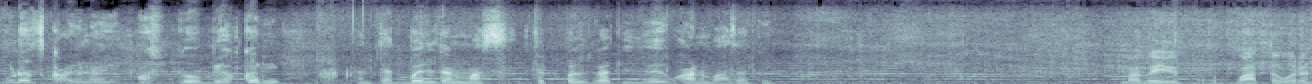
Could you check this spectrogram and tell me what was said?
पुढंच काही नाही. असलो बेकरी आणि त्यात बैलदान मास चप्पल घातली. वाहन भाजात बघा वातावरण.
